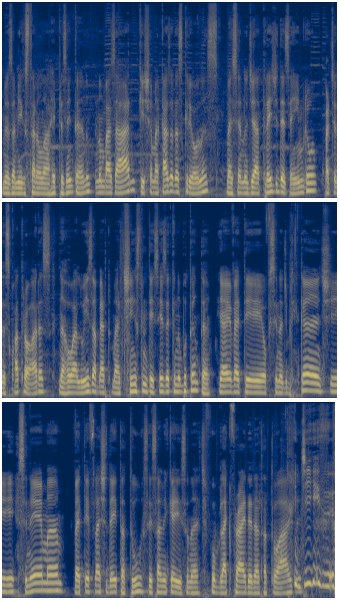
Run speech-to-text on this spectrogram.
Meus amigos estarão lá representando num bazar que chama Casa das Crioulas. Vai ser no dia 3 de dezembro, a partir das 4 horas, na rua Luiz Alberto Martins, 36, aqui no Butantã. E aí vai ter oficina de brincante, cinema, vai ter Flash Day Tattoo. Vocês sabem o que é isso, né? Tipo Black Friday da tatuagem. Jesus.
